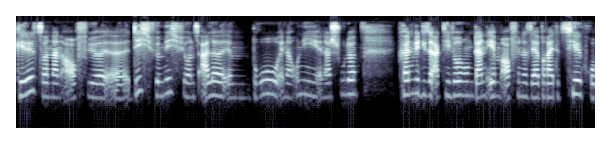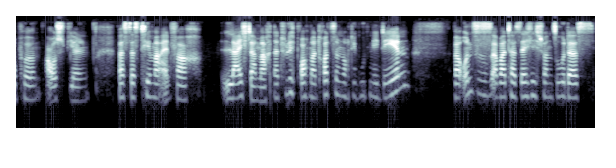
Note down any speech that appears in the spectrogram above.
gilt, sondern auch für äh, dich, für mich, für uns alle im Büro, in der Uni, in der Schule, können wir diese Aktivierung dann eben auch für eine sehr breite Zielgruppe ausspielen, was das Thema einfach leichter macht. Natürlich braucht man trotzdem noch die guten Ideen. Bei uns ist es aber tatsächlich schon so, dass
